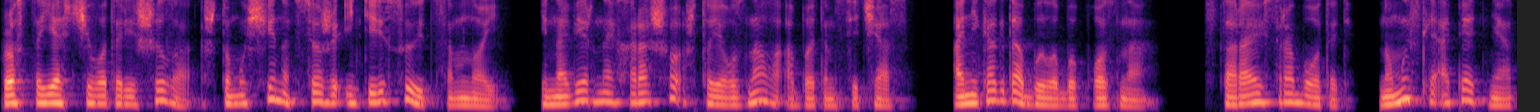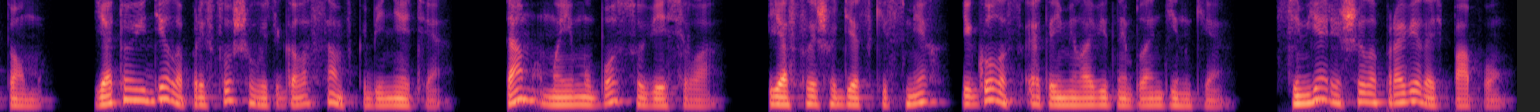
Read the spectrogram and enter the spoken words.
Просто я с чего-то решила, что мужчина все же интересуется мной и, наверное, хорошо, что я узнала об этом сейчас, а никогда было бы поздно. Стараюсь работать, но мысли опять не о том. Я то и дело прислушиваюсь к голосам в кабинете. Там моему боссу весело. Я слышу детский смех и голос этой миловидной блондинки. Семья решила проведать папу.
